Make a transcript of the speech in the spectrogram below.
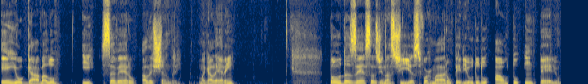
Eiogábalo e Severo Alexandre. Uma galera, hein? Todas essas dinastias formaram um período do Alto Império,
